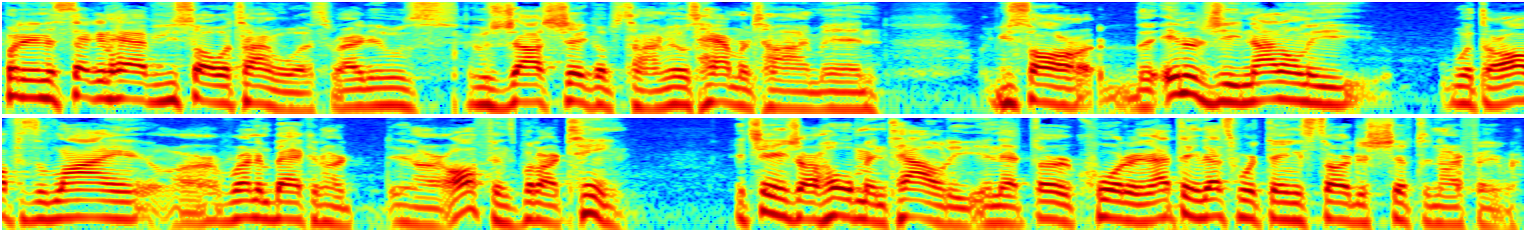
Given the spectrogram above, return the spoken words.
But in the second half, you saw what time it was, right? It was it was Josh Jacobs' time. It was hammer time, and you saw the energy not only with our offensive line, our running back, and our in our offense, but our team. It changed our whole mentality in that third quarter, and I think that's where things started to shift in our favor.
